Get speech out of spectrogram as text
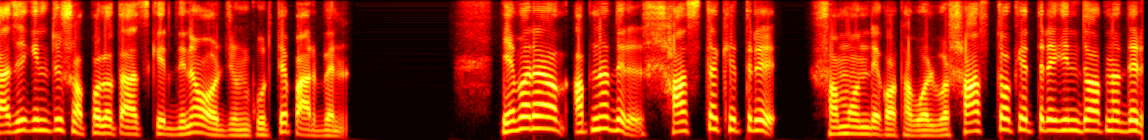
কাজে কিন্তু সফলতা আজকের দিনে অর্জন করতে পারবেন। এবারে আপনাদের স্বাস্থ্য ক্ষেত্রে সম্বন্ধে কথা বলব। স্বাস্থ্য ক্ষেত্রে কিন্তু আপনাদের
